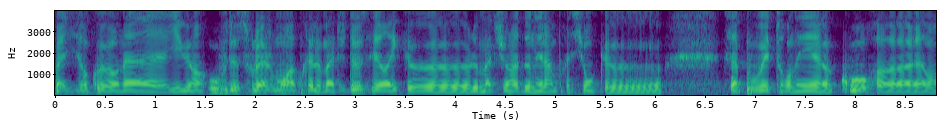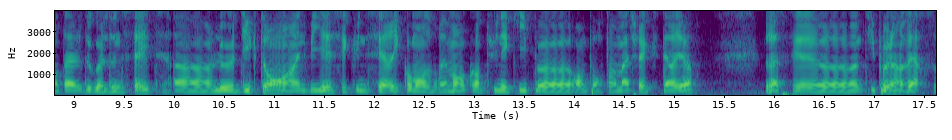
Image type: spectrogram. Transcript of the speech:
Bah, disons qu'il a, y a eu un ouf de soulagement après le match 2. C'est vrai que le match 1 a donné l'impression que ça pouvait tourner euh, court euh, à l'avantage de Golden State. Euh, le dicton en NBA, c'est qu'une série commence vraiment quand une équipe remporte un match à l'extérieur. Là, c'est un petit peu l'inverse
